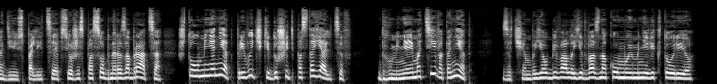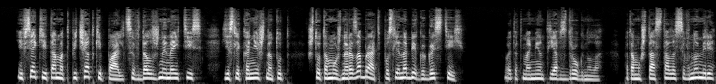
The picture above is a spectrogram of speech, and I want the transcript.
Надеюсь, полиция все же способна разобраться, что у меня нет привычки душить постояльцев. Да у меня и мотива-то нет. Зачем бы я убивала едва знакомую мне Викторию? И всякие там отпечатки пальцев должны найтись, если, конечно, тут что-то можно разобрать после набега гостей. В этот момент я вздрогнула, потому что осталась в номере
